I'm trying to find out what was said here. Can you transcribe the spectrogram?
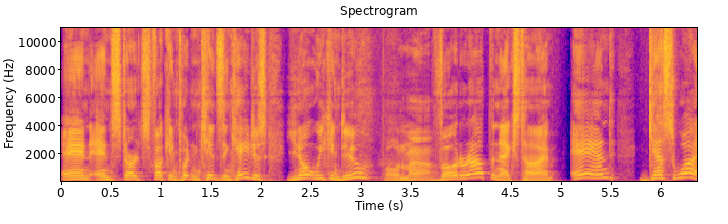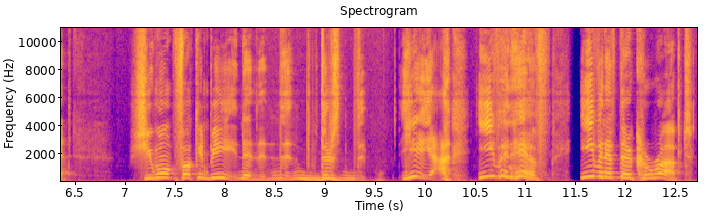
and and starts fucking putting kids in cages, you know what we can do? Vote them out. Vote her out the next time. And guess what? She won't fucking be. There's yeah, even if even if they're corrupt.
